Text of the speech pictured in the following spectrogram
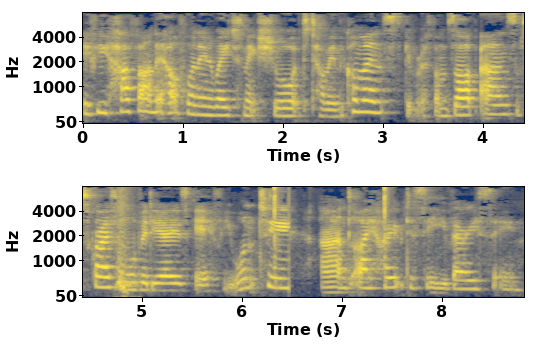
If you have found it helpful in any way, just make sure to tell me in the comments, give it a thumbs up and subscribe for more videos if you want to. And I hope to see you very soon.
